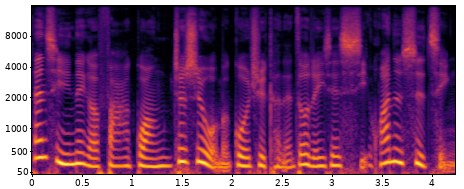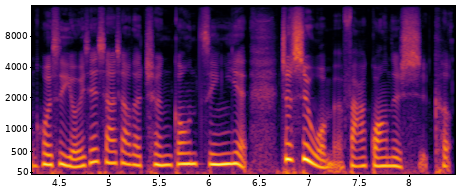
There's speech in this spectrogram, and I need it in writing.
但其实那个发光，就是我们过去可能做的一些喜欢的事情，或是有一些小小的成功经验，就是我们发光的时刻。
